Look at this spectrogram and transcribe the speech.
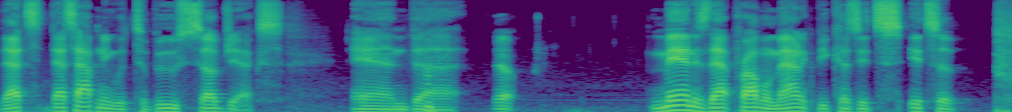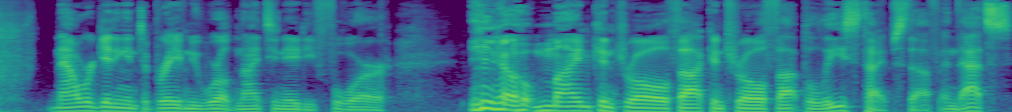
That's that's happening with taboo subjects. And uh, Yeah. Man, is that problematic because it's it's a now we're getting into Brave New World 1984, you know, mind control, thought control, thought police type stuff, and that's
